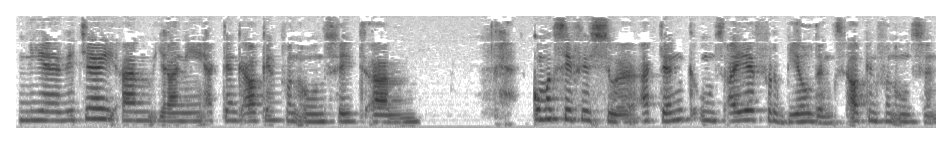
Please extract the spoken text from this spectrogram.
Nee, weet jy, ehm um, ja nee, ek dink elkeen van ons het ehm um, kom ek sê vir so, ek dink ons eie verbeeldings, elkeen van ons sin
